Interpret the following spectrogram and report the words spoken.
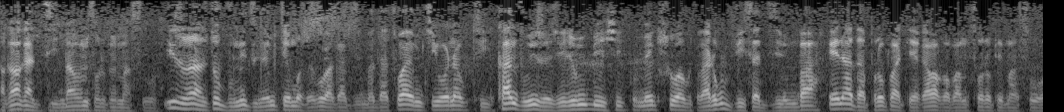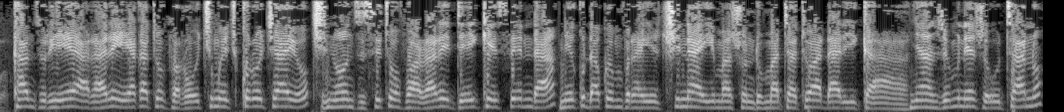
vakavaka dzimba pamusoro pemasuwa izvozvo hazvitobvumidzwi nemitemo zvekuvaka dzimba. Thats why muchiona kuti kanzuru izvezvi iri mubishi to make sure kuti vari kubvisa dzimba another property yakavakwa pamusoro pemasuwa kanzuru yeharare yakatovharawo chimwe chikoro chayo chinonzi city of harare day care center. Nekuda kwemvura yetsvinai masvondo matatu adarika. Nyanzvi mune zveutano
